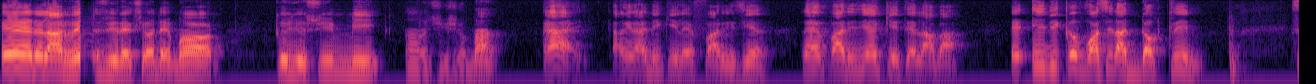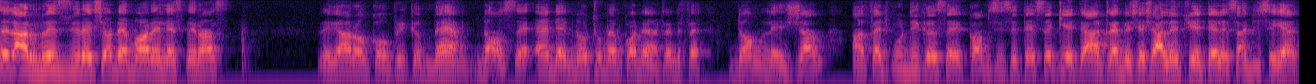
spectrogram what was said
et de la résurrection des morts que je suis mis en jugement. quand il a dit qu'il est pharisien, les pharisiens qui étaient là-bas, et il dit que voici la doctrine. C'est la résurrection des morts et l'espérance. Les gars ont compris que merde. Donc c'est un des nôtres même qu'on est en train de faire. Donc les gens, en fait, pour dire que c'est comme si c'était ceux qui étaient en train de chercher à le tuer étaient les Sadducéens.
